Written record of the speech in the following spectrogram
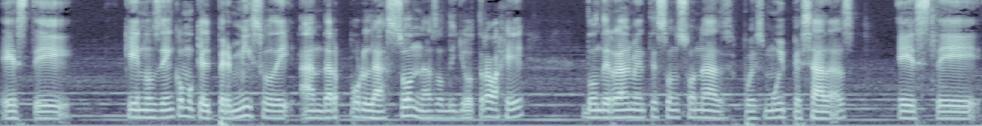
Este, que nos den como que el permiso de andar por las zonas donde yo trabajé, donde realmente son zonas pues muy pesadas. Este,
